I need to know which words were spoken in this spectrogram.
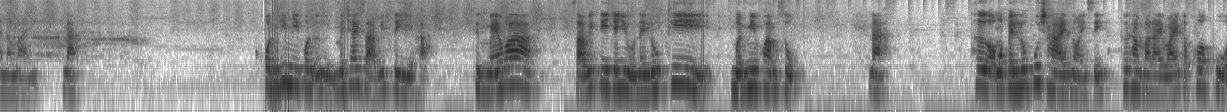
อนามัยนะ คนที่มีคนอื่นไม่ใช่สาวิตรีค่ะ ถึงแม้ว่าสาวิตรีจะอยู่ในลุคที่เหมือนมีความสุขนะเธอออกมาเป็นลูกผู้ชายหน่อยสิ เธอทำอะไรไว้กับครอบครัว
